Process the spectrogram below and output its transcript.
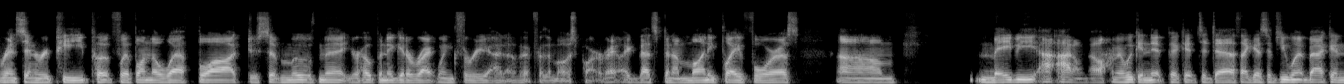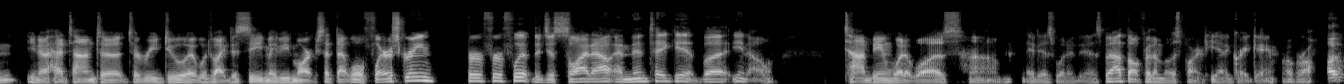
rinse and repeat, put flip on the left block, do some movement. You're hoping to get a right wing three out of it for the most part, right? Like that's been a money play for us. Um, maybe I, I don't know. I mean, we can nitpick it to death. I guess if you went back and you know had time to to redo it, would like to see maybe Mark set that little flare screen for for flip to just slide out and then take it. But you know, time being what it was, um, it is what it is. But I thought for the most part he had a great game overall. I,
